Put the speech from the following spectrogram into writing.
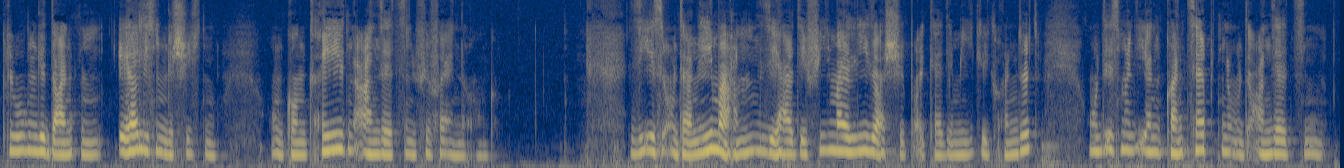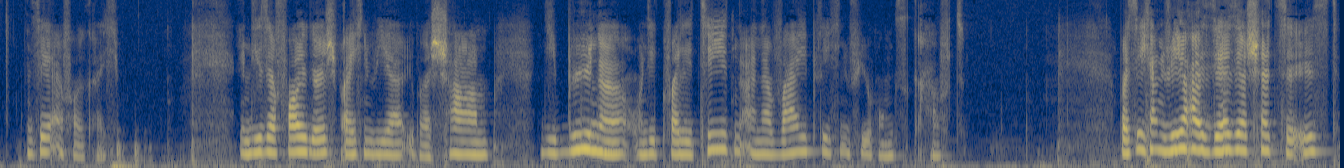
klugen Gedanken, ehrlichen Geschichten und konkreten Ansätzen für Veränderung. Sie ist Unternehmerin, sie hat die Female Leadership Academy gegründet und ist mit ihren Konzepten und Ansätzen sehr erfolgreich. In dieser Folge sprechen wir über Charme, die Bühne und die Qualitäten einer weiblichen Führungskraft. Was ich an Vera sehr, sehr schätze, ist,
